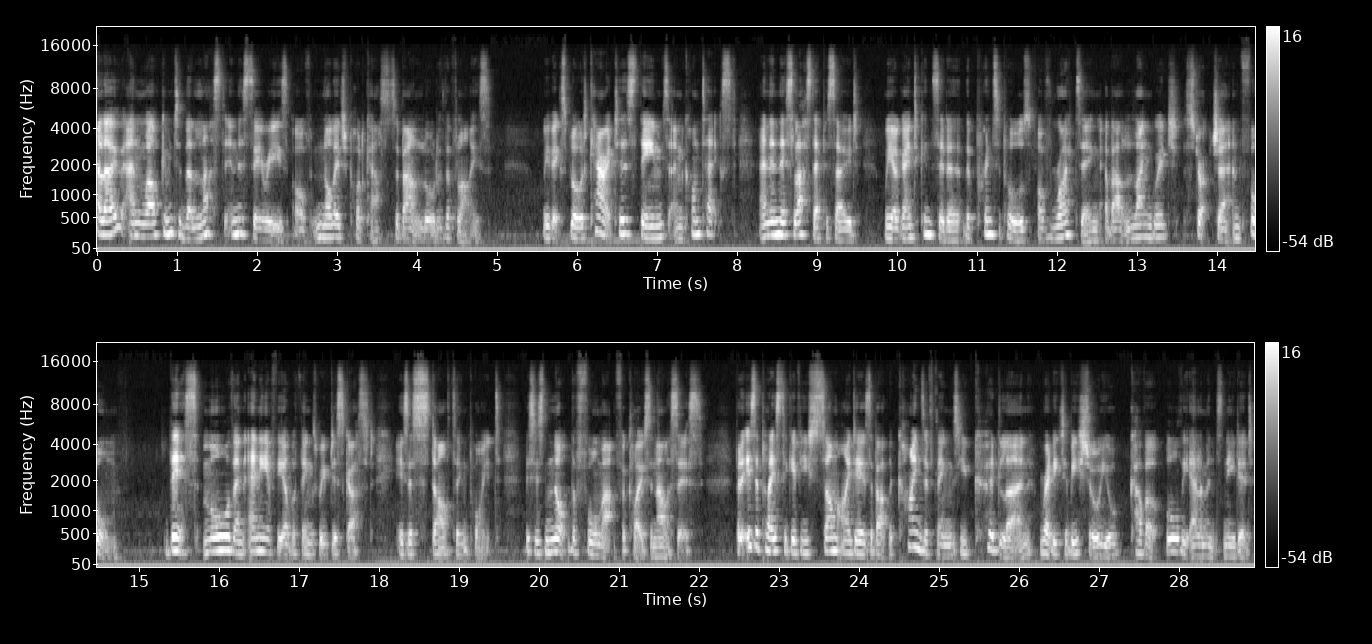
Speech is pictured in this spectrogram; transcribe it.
Hello, and welcome to the last in the series of knowledge podcasts about Lord of the Flies. We've explored characters, themes, and context, and in this last episode, we are going to consider the principles of writing about language, structure, and form. This, more than any of the other things we've discussed, is a starting point. This is not the format for close analysis, but it is a place to give you some ideas about the kinds of things you could learn, ready to be sure you'll cover all the elements needed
